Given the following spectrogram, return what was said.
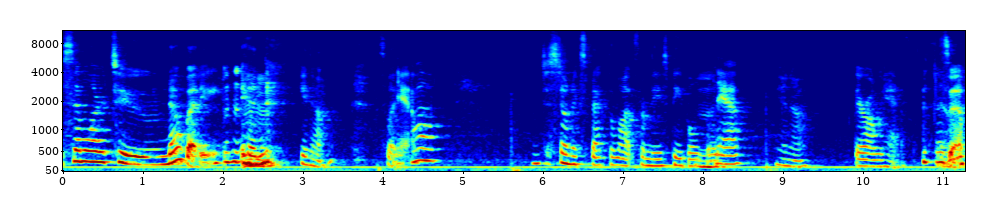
similar to Nobody. Mhm. And, you know, it's like, Yeah. well, I just don't expect a lot from these people, but, Yeah. you know, they're all we have. Yeah. So,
